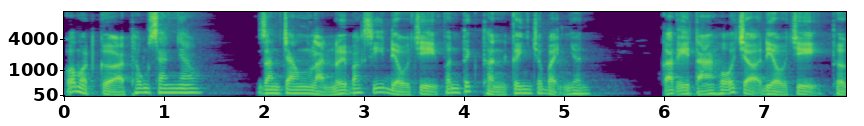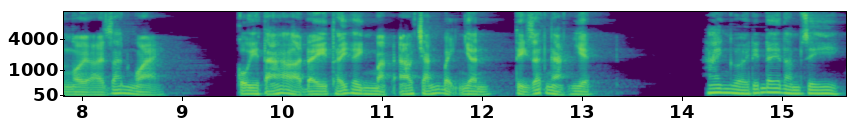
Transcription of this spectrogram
có một cửa thông sang nhau. Gian trong là nơi bác sĩ điều trị phân tích thần kinh cho bệnh nhân các y tá hỗ trợ điều trị thường ngồi ở gian ngoài. Cô y tá ở đây thấy hình mặc áo trắng bệnh nhân thì rất ngạc nhiên. Hai người đến đây làm gì?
